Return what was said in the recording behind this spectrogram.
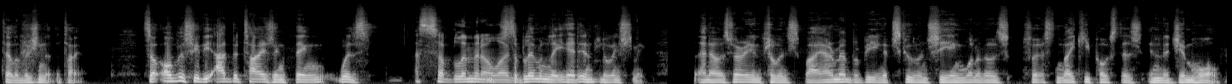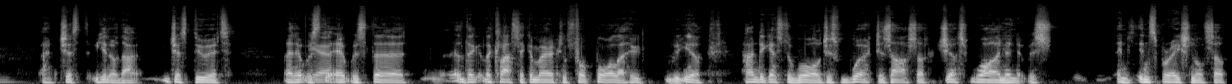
television at the time so obviously the advertising thing was a subliminal. Subliminally, it influenced me. And I was very influenced by, I remember being at school and seeing one of those first Nike posters in the gym hall mm. and just, you know, that, just do it. And it was, yeah. the, it was the, the, the classic American footballer who, you know, hand against the wall, just worked his ass off, just won. And it was inspirational. So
